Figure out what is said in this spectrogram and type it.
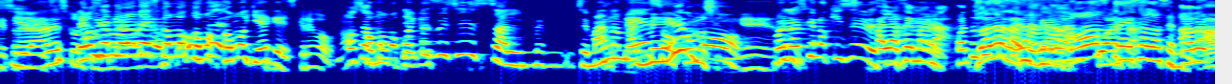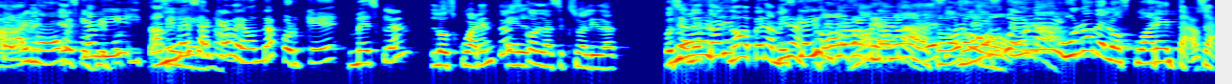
necesidades. Con De tu o sea, rollo. pero es como, como, Usted- cómo llegues, creo, ¿no? O sea, ¿Cómo como cuántas veces al semana, Al mes, mes, o no como... chingues. Bueno, es que no quise decir A la semana. ¿Cuántas Yo a veces la semana, dos, tres a la semana. A ver, espérame. no, es que pues a mí, a mí me saca no. de onda porque mezclan los 40 El- con la sexualidad. O sea, No, neta, es que- no, espérame, mira, es que hay un no, tema- No, no, todos. no es No. una. Uno de los 40, o sea,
